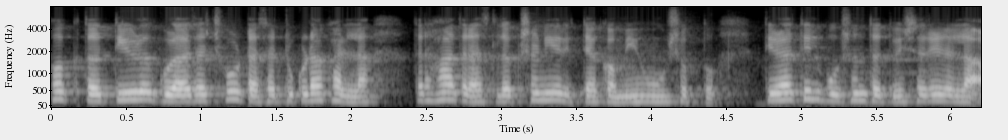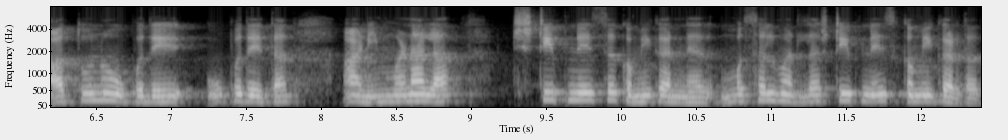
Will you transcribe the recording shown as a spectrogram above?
फक्त तीळ गुळाचा छोटासा तुकडा खाल्ला तर हा त्रास लक्षणीयरित्या कमी होऊ शकतो. तिळातील पोषण तत्वे शरीराला आतून उपदे उपदेतात आणि मनाला स्टिफनेस कमी करण्या मसलमधला स्टिफनेस कमी करतात.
